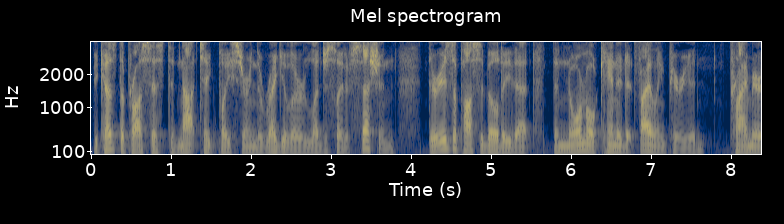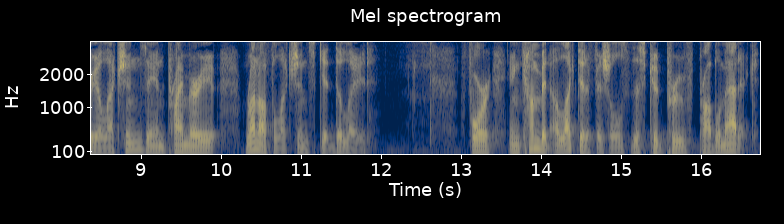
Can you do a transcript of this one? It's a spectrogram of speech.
Because the process did not take place during the regular legislative session, there is a possibility that the normal candidate filing period, primary elections, and primary runoff elections get delayed. For incumbent elected officials, this could prove problematic.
